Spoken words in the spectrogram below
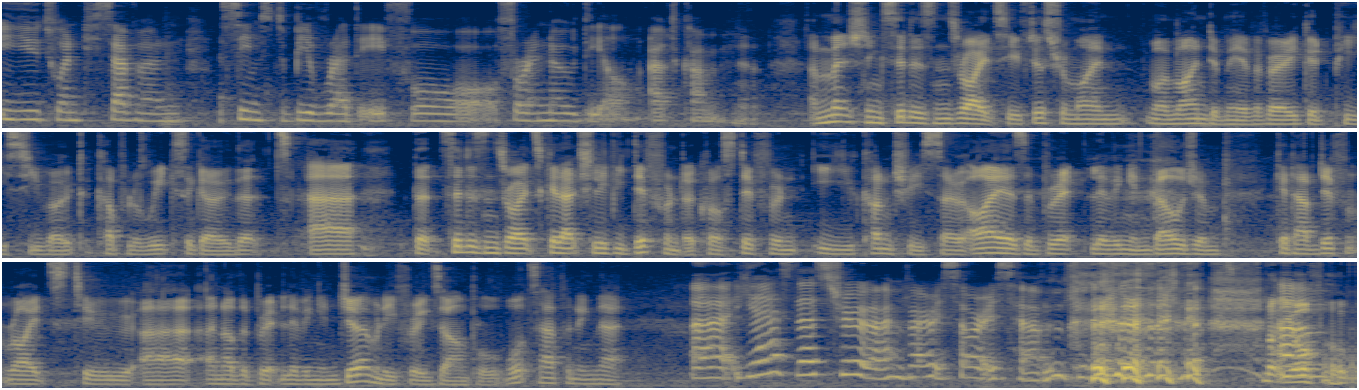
EU 27 seems to be ready for, for a no deal outcome. Yeah. And mentioning citizens' rights, you've just remind, reminded me of a very good piece you wrote a couple of weeks ago that uh, that citizens' rights could actually be different across different EU countries. So I, as a Brit living in Belgium, could have different rights to uh, another Brit living in Germany, for example. What's happening there? Uh, yes, that's true. I'm very sorry, Sam. it's not your um, fault.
